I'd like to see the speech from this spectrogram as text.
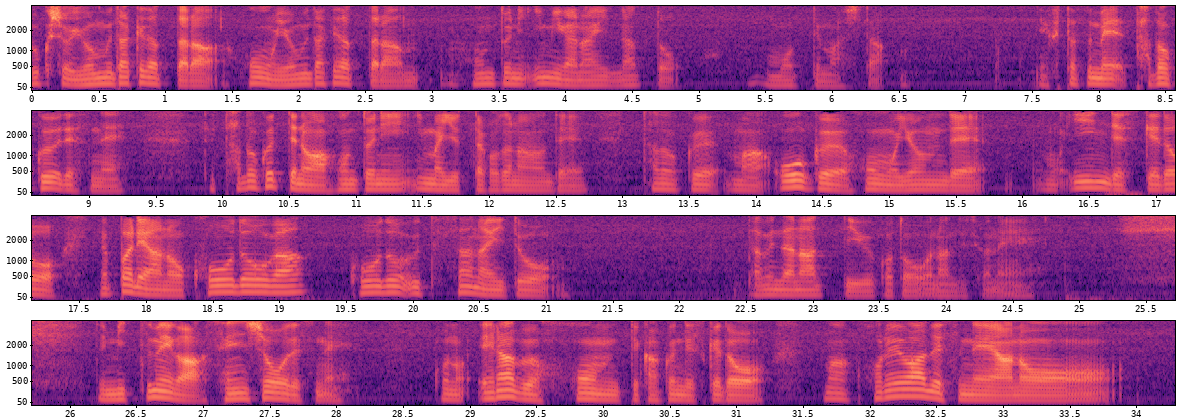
読書を読むだけだったら本を読むだけだったら本当に意味がないなと思ってました。で2つ目多読ですね。で多読ってのは本当に今言ったことなので多読まあ多く本を読んでもいいんですけどやっぱりあの行動が行動を移さないとダメだなっていうことなんですよね。で3つ目が選書ですね。この選ぶ本って書くんですけどまあこれはですね、あの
